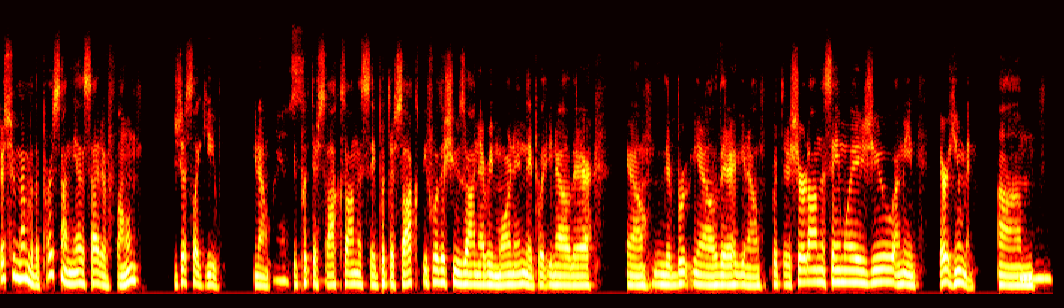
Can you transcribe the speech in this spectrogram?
just remember the person on the other side of the phone is just like you. You know, Yes. they put their socks on this. They put their socks before their shoes on every morning. They put you know their you know their you know their you know put their shirt on the same way as you. I mean, they're human. Um, Mhm.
